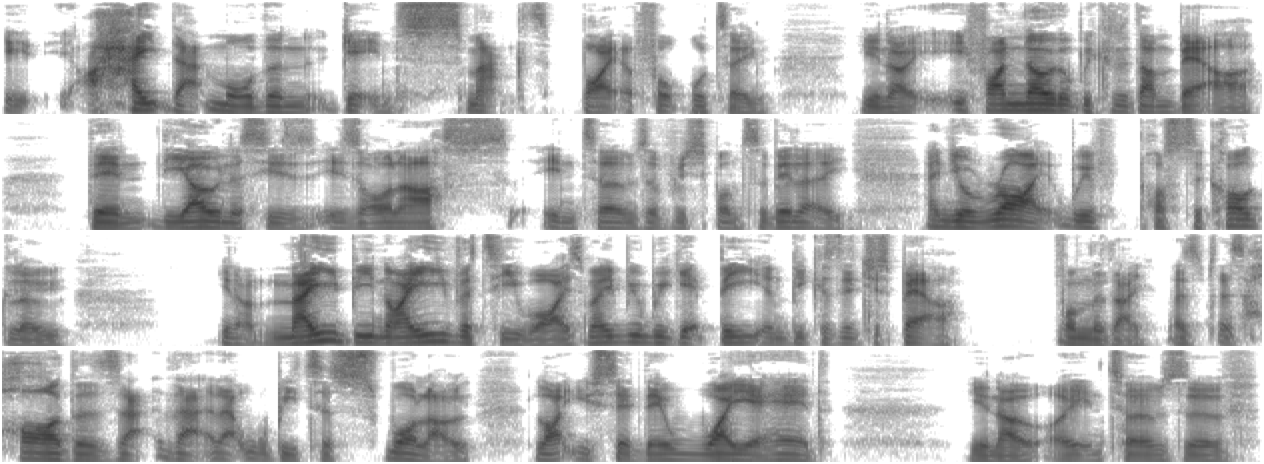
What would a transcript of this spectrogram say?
it, I hate that more than getting smacked by a football team. You know, if I know that we could have done better, then the onus is is on us in terms of responsibility. And you're right with Postecoglou. You know, maybe naivety wise, maybe we get beaten because they're just better on the day. As as hard as that that that will be to swallow, like you said, they're way ahead. You know, uh, in terms of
